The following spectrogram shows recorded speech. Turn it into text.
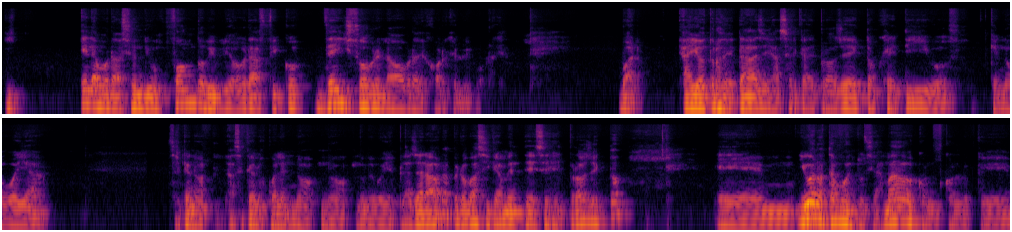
y elaboración de un fondo bibliográfico de y sobre la obra de Jorge Luis Borges. Bueno, hay otros detalles acerca del proyecto, objetivos, que no voy a, acerca, de los cuales no, no, me voy a explayar ahora, pero básicamente ese es el proyecto. Eh, y bueno, estamos entusiasmados con, con lo, que,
